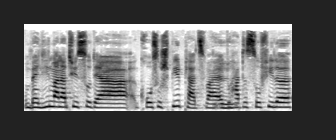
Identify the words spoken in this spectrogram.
Und Berlin war natürlich so der große Spielplatz, weil mhm. du hattest so viele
